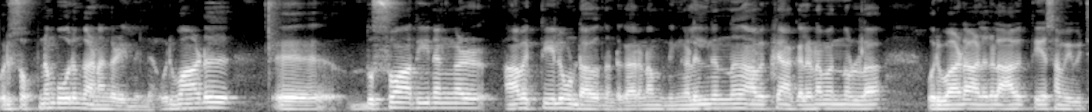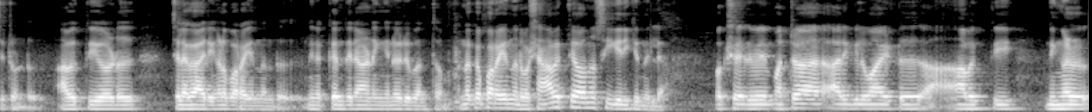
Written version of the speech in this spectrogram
ഒരു സ്വപ്നം പോലും കാണാൻ കഴിയുന്നില്ല. ഒരുപാട് ദുസ്വാധീനങ്ങൾ ആ വ്യക്തിയിലും ഉണ്ടാകുന്നുണ്ട്. കാരണം നിങ്ങളിൽ നിന്ന് ആ വ്യക്തി അകലണമെന്നുള്ള ഒരുപാട് ആളുകൾ ആ വ്യക്തിയെ സമീപിച്ചിട്ടുണ്ട്. ആ വ്യക്തിയോട് ചില കാര്യങ്ങൾ പറയുന്നുണ്ട്. നിനക്കെന്തിനാണ് ഇങ്ങനെ ഒരു ബന്ധം? എന്നൊക്കെ പറയുന്നുണ്ട്. പക്ഷേ ആ വ്യക്തി അതൊന്നും സ്വീകരിക്കുന്നില്ല. പക്ഷേ മറ്റു ആരെങ്കിലുമായിട്ട് ആ- വ്യക്തി നിങ്ങൾ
